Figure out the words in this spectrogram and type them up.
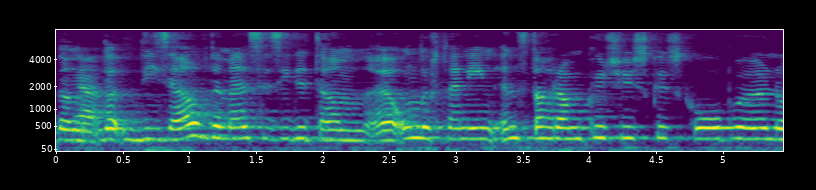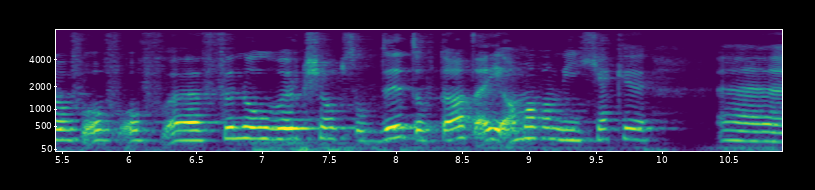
dan Ja. dat- diezelfde mensen zien het dan eh 101 Instagram cursusjes kopen of, of, of eh, funnel workshops of dit of dat. Allemaal van die gekke eh,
